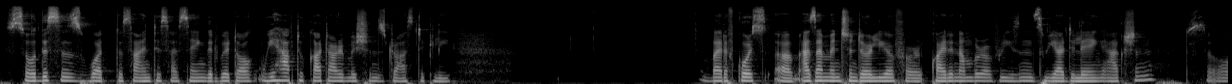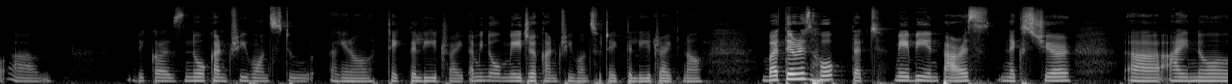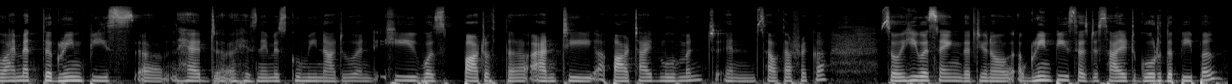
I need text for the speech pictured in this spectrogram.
so this is what the scientists are saying that we're talking. We have to cut our emissions drastically. But of course, um, as I mentioned earlier, for quite a number of reasons, we are delaying action. So um, because no country wants to, uh, you know, take the lead right. I mean, no major country wants to take the lead right now. But there is hope that maybe in Paris next year, uh, I know I met the Greenpeace uh, head. Uh, his name is Kumi Naidoo, and he was part of the anti-apartheid movement in South Africa. So he was saying that you know Greenpeace has decided to go to the people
